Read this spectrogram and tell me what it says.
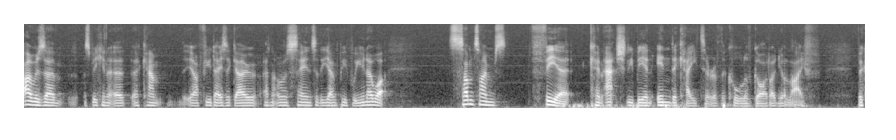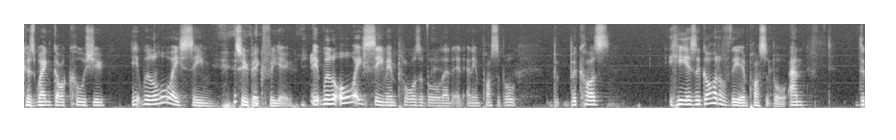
I was um, speaking at a, a camp you know, a few days ago, and I was saying to the young people, you know what? Sometimes fear can actually be an indicator of the call of God on your life. Because when God calls you, it will always seem too big for you. It will always seem implausible and, and, and impossible b- because He is a God of the impossible. And the,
